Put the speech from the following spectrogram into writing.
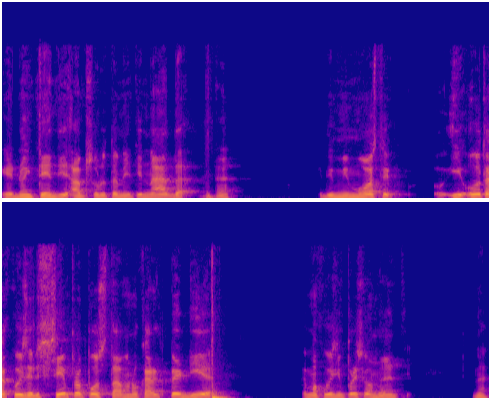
ele não entende absolutamente nada. Né? Ele me mostra e outra coisa, ele sempre apostava no cara que perdia. É uma coisa impressionante. Né?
